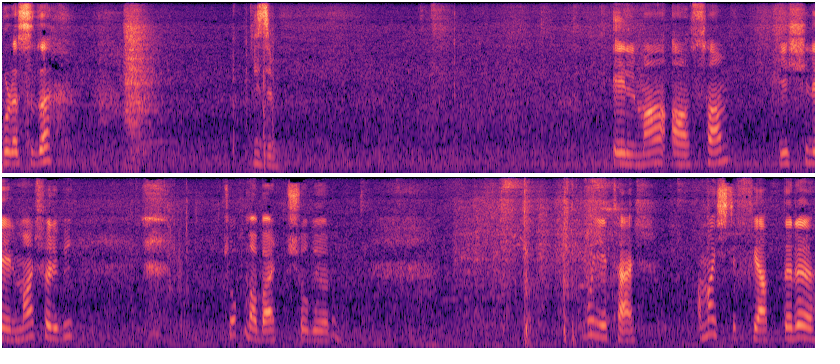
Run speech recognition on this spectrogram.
Burası da bizim. Elma alsam yeşil elma şöyle bir çok mu abartmış oluyorum? Bu yeter. Ama işte fiyatları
